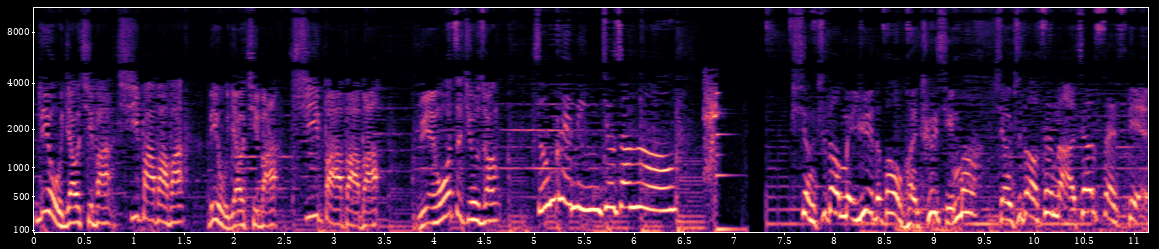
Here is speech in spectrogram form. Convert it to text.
六幺七八七八八八六幺七八七八八八。院窝子酒庄，中国名酒庄哦。想知道每月的爆款车型吗？想知道在哪家 4S 店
